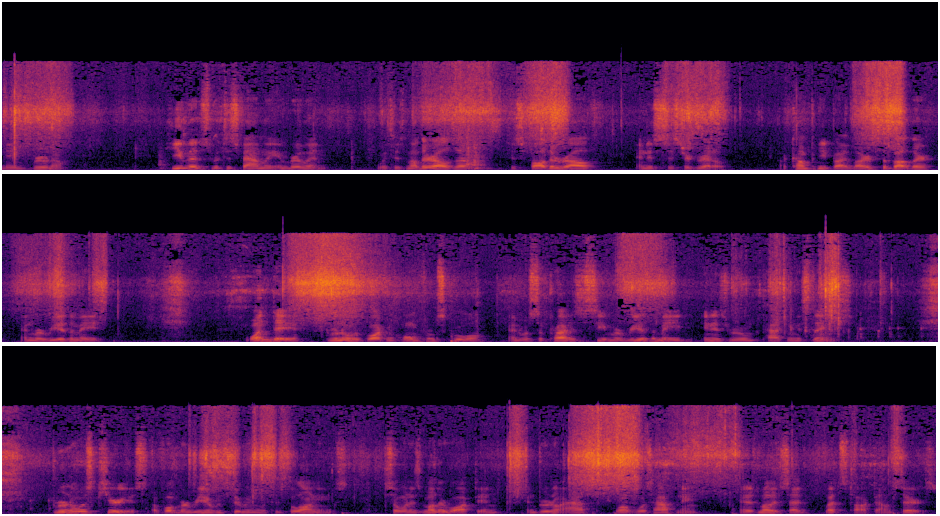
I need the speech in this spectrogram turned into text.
named Bruno. He lives with his family in Berlin, with his mother Elsa, his father Ralf, and his sister Gretel, accompanied by Lars the butler and Maria the maid. One day, Bruno was walking home from school and was surprised to see Maria the maid in his room packing his things. Bruno was curious of what Maria was doing with his belongings, so when his mother walked in and Bruno asked what was happening, and his mother said, Let's talk downstairs.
